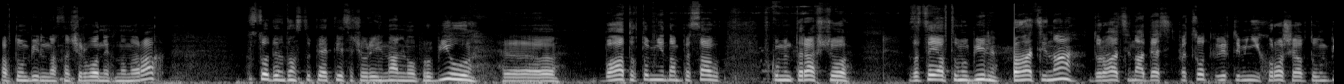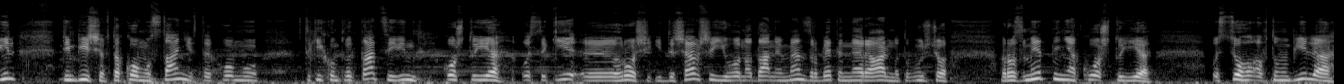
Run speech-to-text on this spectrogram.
Автомобіль у нас на червоних номерах. 195 тисяч оригінального пробігу. Е, багато хто мені там писав в коментарях, що за цей автомобіль дорога ціна, дорога ціна 10 500. Повірте мені, хороший автомобіль. Тим більше в такому стані, в, такому, в такій комплектації він коштує ось такі е, гроші. І дешевше його на даний момент зробити нереально, тому що розмитнення коштує ось цього автомобіля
